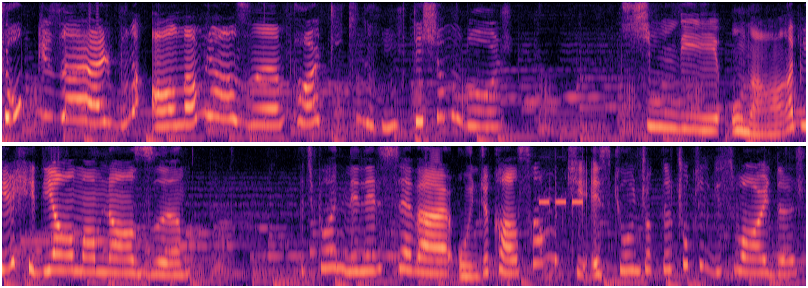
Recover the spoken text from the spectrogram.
Çok güzel. Bunu almam lazım. Parti için muhteşem olur. Şimdi ona bir hediye almam lazım. Acaba neleri sever? Oyuncak alsam mı ki? Eski oyuncaklara çok ilgisi vardır.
